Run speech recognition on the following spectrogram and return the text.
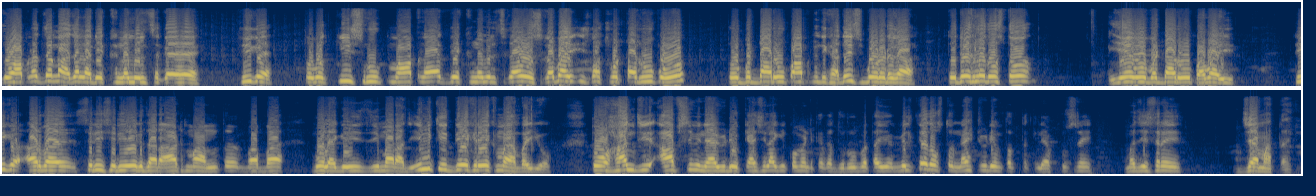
जो आपने जगह जगह देखने मिल सके है, ठीक है? तो वो किस रूप में आपने देखने मिल सका है, उसका भाई इसका छोटा रूप हो तो बड़ा रूप आपने दिखा दे इस बोर्ड का। तो देख लो दोस्तों, ये वो बड़ा रूप है भाई, ठीक है? और भाई श्री श्री एक हज़ार आठ महंत बाबा बोलेगी जी महाराज, इनकी देख रेख में है भाइयों। तो हाँ जी, आपसे भी नया वीडियो कैसी लगी कमेंट करके ज़रूर बताइए। मिलते हैं दोस्तों नेक्स्ट वीडियो में, तब तक के लिए आप खुश रहे मज़े से रहे। जय माता की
